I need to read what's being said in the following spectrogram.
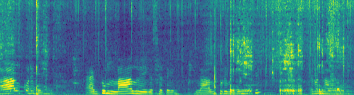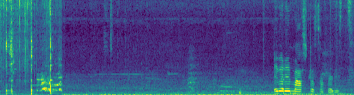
লাল করে নিচ্ছি। একদম লাল হয়ে গেছে, দেখুন, লাল করে নিচ্ছি। এবার নাড়া এবারে মাছটা চাপা দিচ্ছি।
